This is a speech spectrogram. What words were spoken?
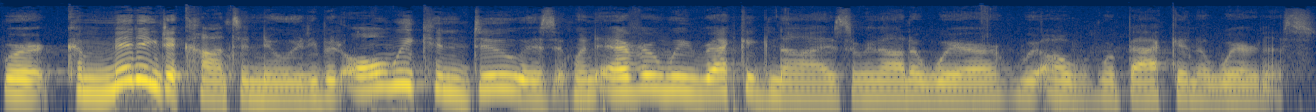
we're committing to continuity, but all we can do is whenever we recognize we're not aware, we, oh, we're back in awareness.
